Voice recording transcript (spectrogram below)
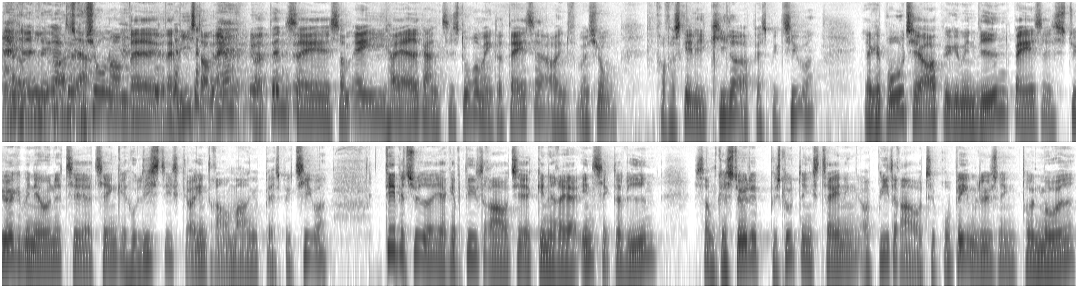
jeg havde en længere diskussion om, hvad, hvad visdom er, og den sagde, som AI har jeg adgang til store mængder data og information fra forskellige kilder og perspektiver. Jeg kan bruge til at opbygge min videnbase, styrke min evne til at tænke holistisk og inddrage mange perspektiver. Det betyder, at jeg kan bidrage til at generere indsigt og viden, som kan støtte beslutningstagning og bidrage til problemløsning på en måde,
